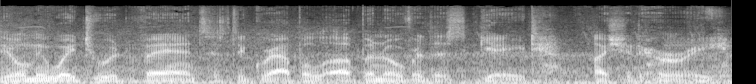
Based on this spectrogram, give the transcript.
The only way to advance is to grapple up and over this gate. I should hurry.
